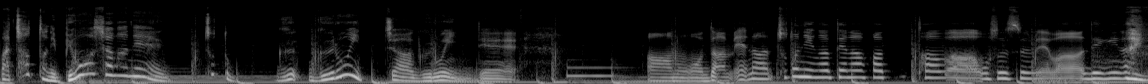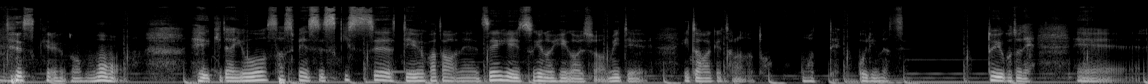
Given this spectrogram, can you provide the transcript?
まあ、ちょっとね描写はねちょっとぐグロいっちゃグロいんであのダメなちょっと苦手な方はおすすめはできないんですけれども平気だよサスペンス好きっすっていう方はね是非次の被害者見ていただけたらなと思っております。ということで、えー、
